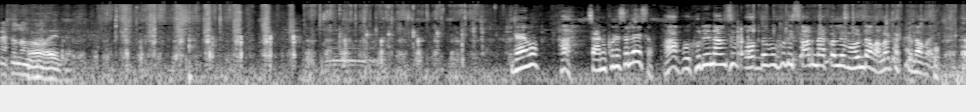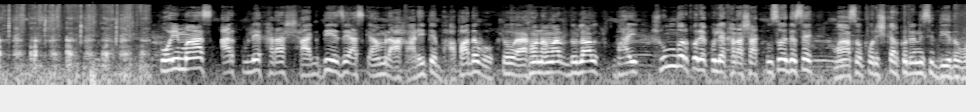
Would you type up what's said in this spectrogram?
কাঁচা লঙ্কা। হ্যাঁ। হ্যাঁ চান করে চলে এসো। হ্যাঁ পুকুরি নামছে পদ্ম পুকুরি স্নান না করলে মনটা ভালো থাকবে না ভাই। কই মাছ আর কুলে খাড়া শাক দিয়ে যে আজকে আমরা হাড়িতে ভাপা দেবো। তো এখন আমার দুলাল ভাই সুন্দর করে কুলে খাড়া শাক কুচোয় দিয়েছে, মাছও পরিষ্কার করে নিছি দিয়ে দেবো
